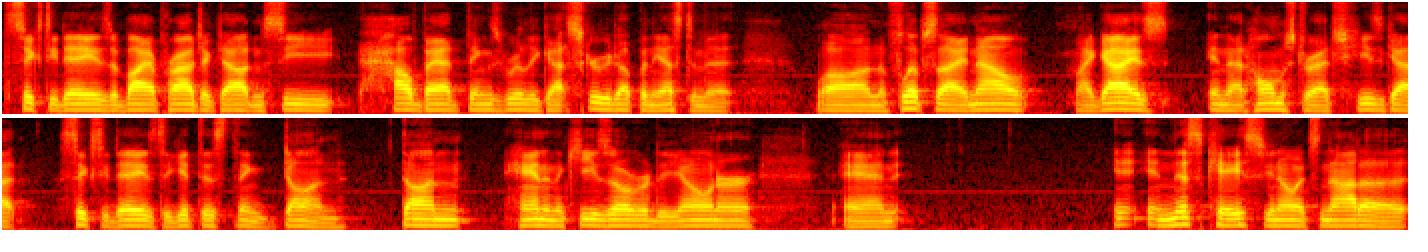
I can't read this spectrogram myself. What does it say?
60 days to buy a project out and see how bad things really got screwed up in the estimate. Well, on the flip side, now my guys in that home stretch, he's got 60 days to get this thing done, done, handing the keys over to the owner. And in, in this case, you know, it's not a,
